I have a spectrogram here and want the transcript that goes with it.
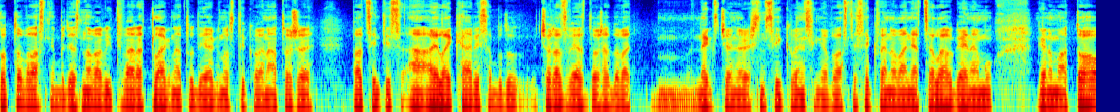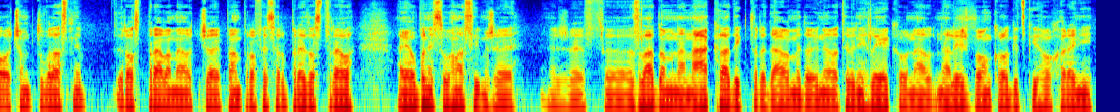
toto vlastne bude znova vytvárať tlak na tú diagnostiku a na to, že pacienti a aj lekári sa budú čoraz viac dožadovať mm, next generation sequencing a vlastne sekvenovania celého genomu, genomu a toho, o čom tu vlastne rozprávame, čo aj pán profesor predostrel. A ja úplne súhlasím, že, že v, vzhľadom na náklady, ktoré dávame do inovatívnych liekov na, na liečbu onkologických ochorení,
